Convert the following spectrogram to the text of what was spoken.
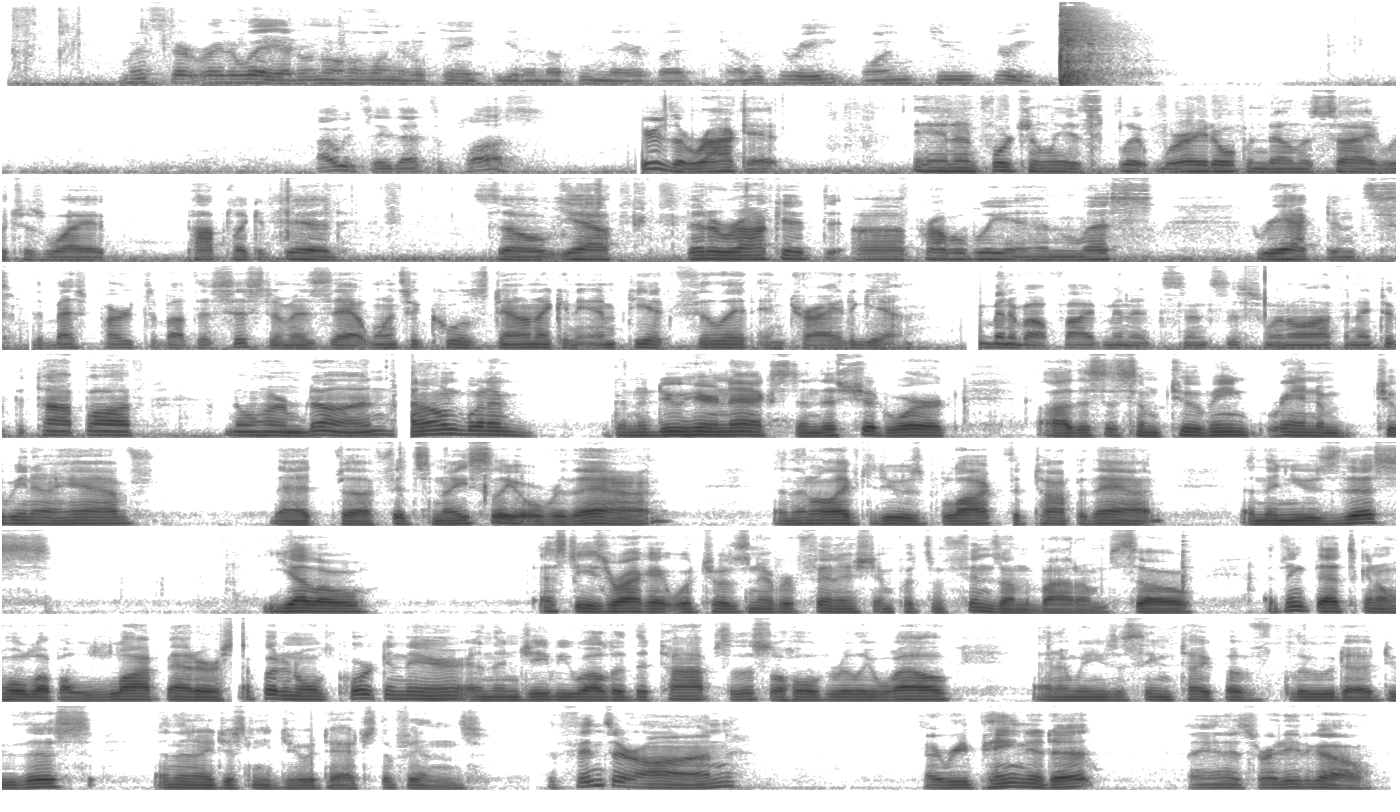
I'm going to start right away. I don't know how long it'll take to get enough in there, but count of three. One, two, three. I would say that's a plus. Here's the rocket and unfortunately it split right open down the side which is why it popped like it did so yeah better rocket uh, probably and less reactants. The best parts about the system is that once it cools down I can empty it fill it and try it again. It's been about five minutes since this went off and I took the top off. No harm done. Found what I'm gonna do here next and this should work. Uh, this is some tubing random tubing I have that uh, fits nicely over that. And then all I have to do is block the top of that and then use this yellow Estes rocket, which was never finished, and put some fins on the bottom. So I think that's going to hold up a lot better. I put an old cork in there and then JB welded the top, so this will hold really well. And I'm going to use the same type of glue to do this. And then I just need to attach the fins. The fins are on. I repainted it and it's ready to go.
